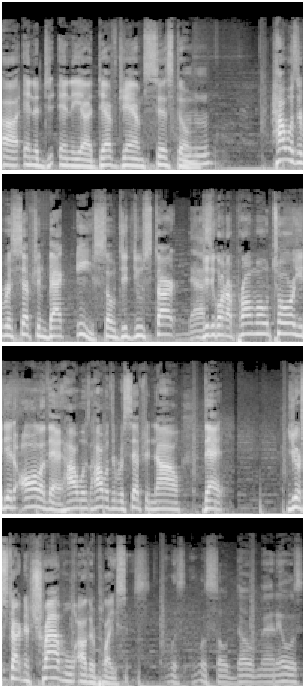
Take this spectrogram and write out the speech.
uh, in the in the uh, Def Jam system, Mm-hmm. how was the reception back east? So did you start? That's- did you go on a promo tour? You did all of that. How was how was the reception now that you're starting to travel other places? it was it was so dope, man. It was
